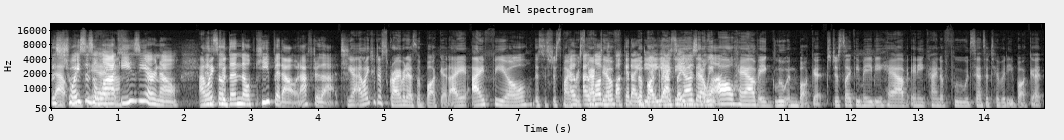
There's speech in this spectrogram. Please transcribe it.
this That choice is a it. lot easier now I and like so to- then they'll keep it out after that Yeah, I like to describe it as a bucket. I, I feel this is just my I- I perspective. love the bucket idea. bucket Yes, I idea that we all have a gluten bucket, just like we maybe have any kind of food sensitivity bucket,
